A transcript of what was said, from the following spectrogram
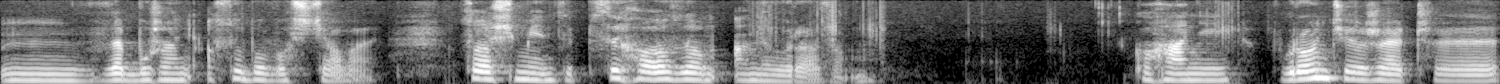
mm, zaburzenie osobowościowe. Coś między psychozą a neurozą. Kochani, w gruncie rzeczy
